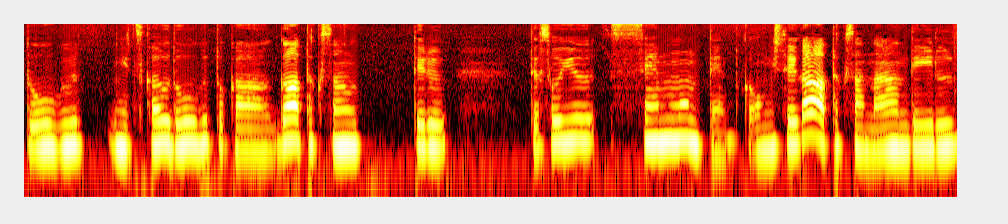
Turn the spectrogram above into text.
道具に使う道具とかがたくさん売ってる。でそういう専門店とかお店がたくさん並んでいる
